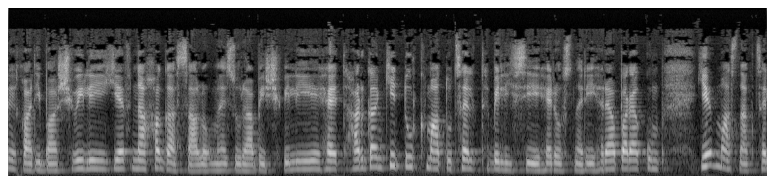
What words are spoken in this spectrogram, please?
Բաքրի Ղարիբաշվիլիի եւ նախագահ Սալոմե Զուրաբիշվիլիի հետ հարգանքի տուրք մատուցել Թբիլիսիի հերոսների հրապարակում եւ մասնակցել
